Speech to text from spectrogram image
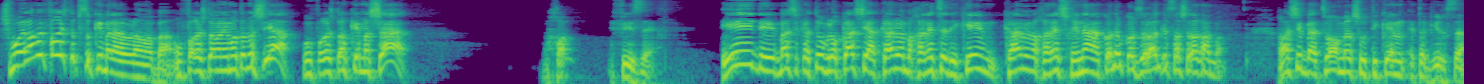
שמואל לא מפרש את הפסוקים האלה לעולם הבא, הוא מפרש אותם לימות המשיח, הוא מפרש אותם כמשל. נכון? לפי זה. אידי, מה שכתוב לא קשיא, כאן במחנה צדיקים, כאן במחנה שכינה, קודם כל זה לא הגרסה של הרמב"ם. רש"י בעצמו אומר שהוא תיקן את הגרסה.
